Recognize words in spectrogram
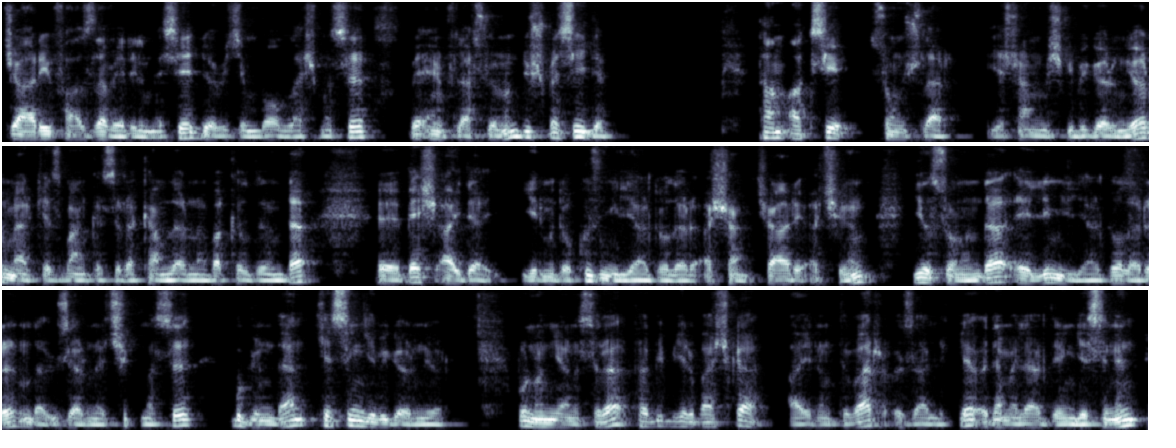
cari fazla verilmesi, dövizin bollaşması ve enflasyonun düşmesiydi. Tam aksi sonuçlar yaşanmış gibi görünüyor. Merkez Bankası rakamlarına bakıldığında 5 e, ayda 29 milyar doları aşan cari açığın yıl sonunda 50 milyar doların da üzerine çıkması bugünden kesin gibi görünüyor. Bunun yanı sıra tabii bir başka ayrıntı var. Özellikle ödemeler dengesinin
